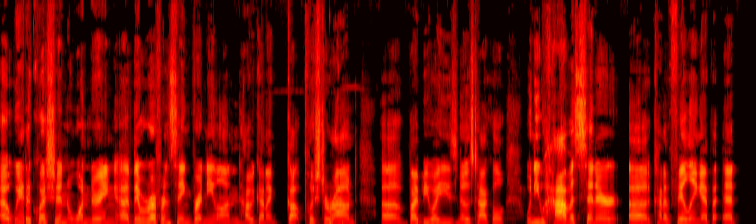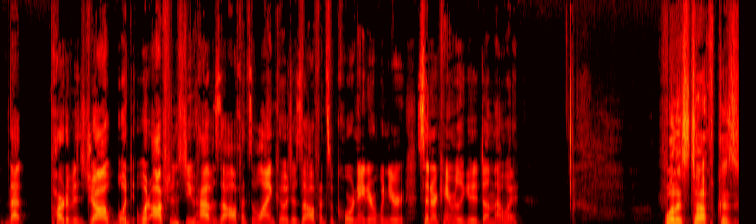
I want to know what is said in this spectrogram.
Uh, we had a question wondering, uh, they were referencing Brett Neilon and how he kind of got pushed around uh, by BYU's nose tackle. When you have a center uh, kind of failing at, the, at that part of his job, what what options do you have as the offensive line coach, as the offensive coordinator, when your center can't really get it done that way? Well, it's tough because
